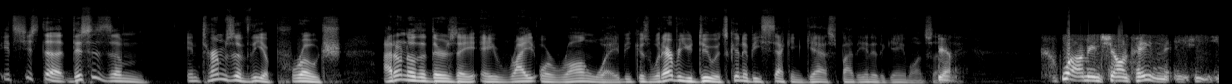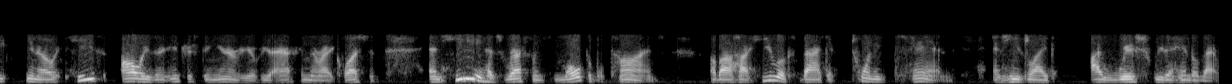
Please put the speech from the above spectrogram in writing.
it's just a. This is um in terms of the approach. I don't know that there's a, a right or wrong way because whatever you do, it's going to be second guessed by the end of the game on Sunday. Yeah. Well, I mean, Sean Payton, he, he, you know, he's always an interesting interview if you're asking the right questions, and he has referenced multiple times about how he looks back at 2010 and he's like, I wish we'd have handled that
